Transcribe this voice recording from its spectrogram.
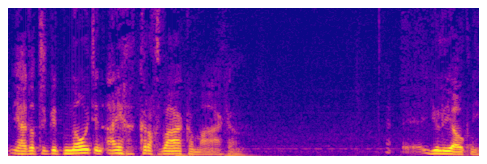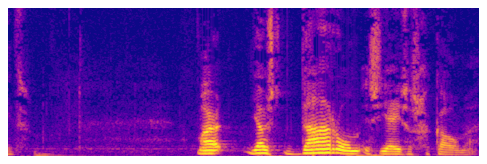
ja, dat ik het nooit in eigen kracht waar kan maken. jullie ook niet. Maar juist daarom is Jezus gekomen.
